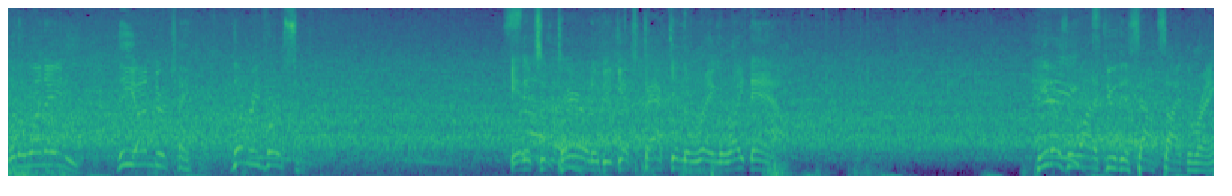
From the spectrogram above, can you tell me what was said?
With a 180, The Undertaker, the reversal. And it's imperative he gets back in the ring right now. He doesn't want to do this outside the ring.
